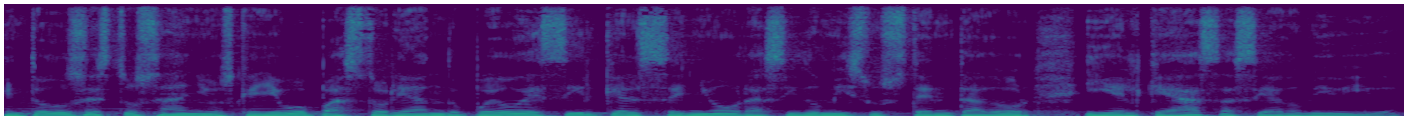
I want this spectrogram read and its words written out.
En todos estos años que llevo pastoreando, puedo decir que el Señor ha sido mi sustentador y el que ha saciado mi vida.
